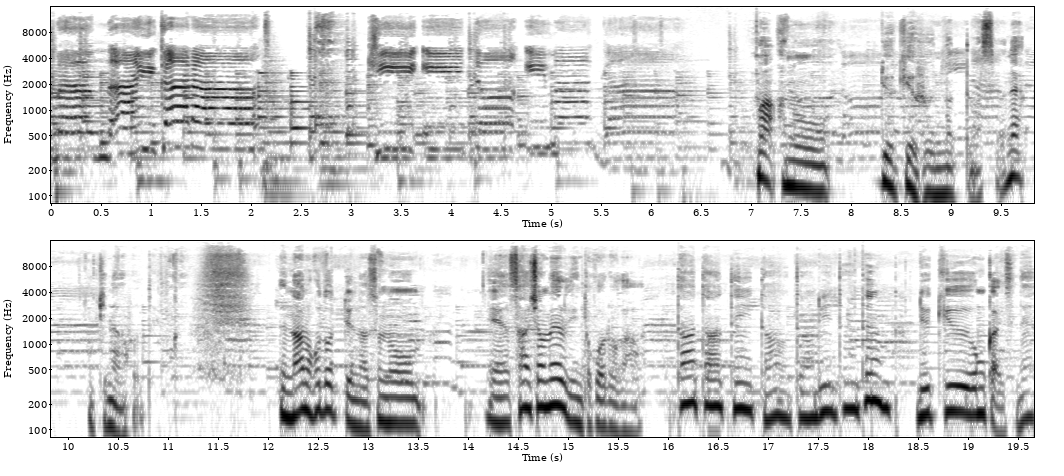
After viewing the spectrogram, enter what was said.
はないからきっと今がまあ、あの、琉球風になってますよね。沖縄風というか。でなるほどっていうのは、その、えー、最初のメロディーのところが、タタティタタリタタン、琉球音階ですね。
